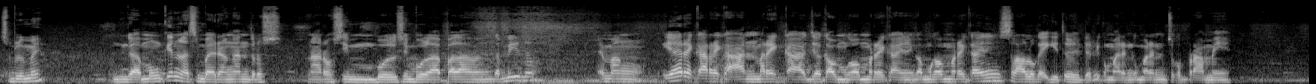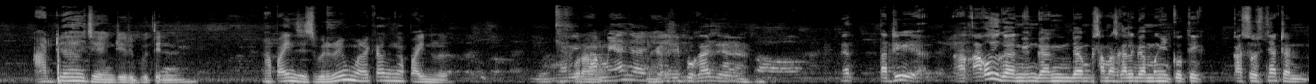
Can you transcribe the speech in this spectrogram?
sebelumnya. Nggak mungkin lah sembarangan terus naruh simbol-simbol apalah. Tapi itu emang ya reka-rekaan mereka aja kaum kaum mereka ini. Kaum kaum mereka ini selalu kayak gitu dari kemarin-kemarin cukup rame. Ada aja yang diributin. Ngapain sih? Sebenarnya mereka ngapain loh? Nyari Kurang- rame aja biar sibuk aja Ya, tadi aku juga nggak- sama sekali nggak mengikuti kasusnya dan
